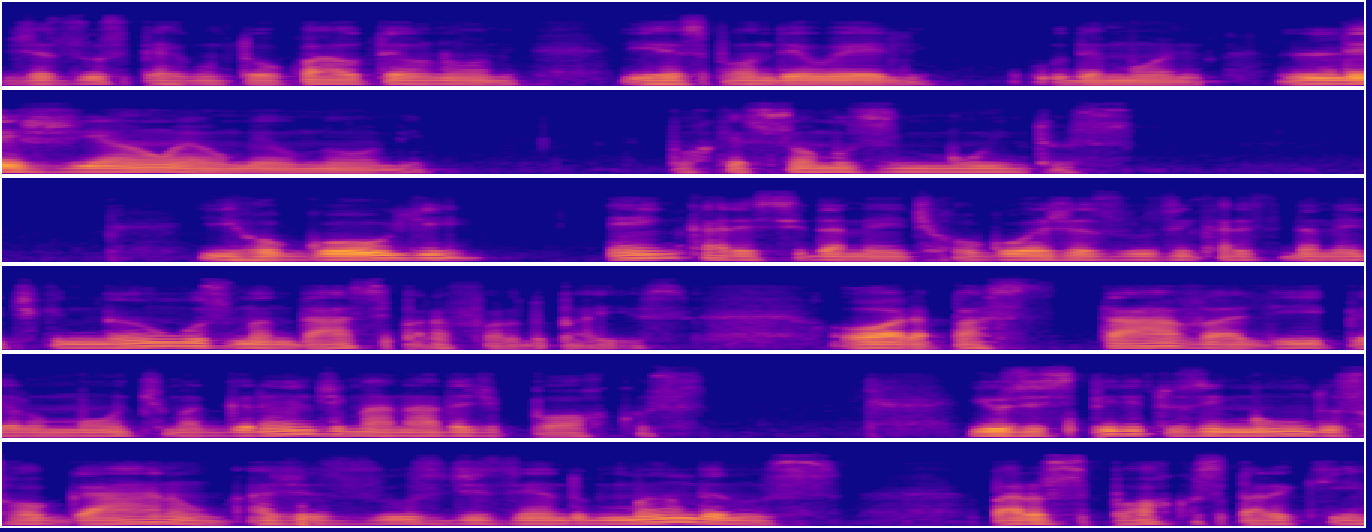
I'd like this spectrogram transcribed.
Jesus perguntou: Qual é o teu nome? E respondeu ele, o demônio: Legião é o meu nome, porque somos muitos. E rogou-lhe encarecidamente, rogou a Jesus encarecidamente que não os mandasse para fora do país. Ora, pastava ali pelo monte uma grande manada de porcos. E os espíritos imundos rogaram a Jesus, dizendo: Manda-nos para os porcos para que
